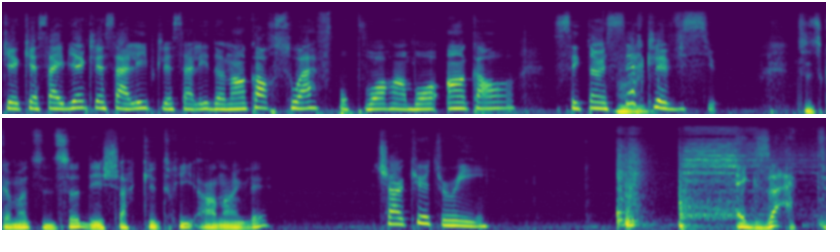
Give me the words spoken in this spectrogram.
que, que ça aille bien avec le salé, puis que le salé donne encore soif pour pouvoir en boire encore. C'est un cercle vicieux. Tu sais comment tu dis ça? Des charcuteries en anglais? Charcuterie. Exact!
